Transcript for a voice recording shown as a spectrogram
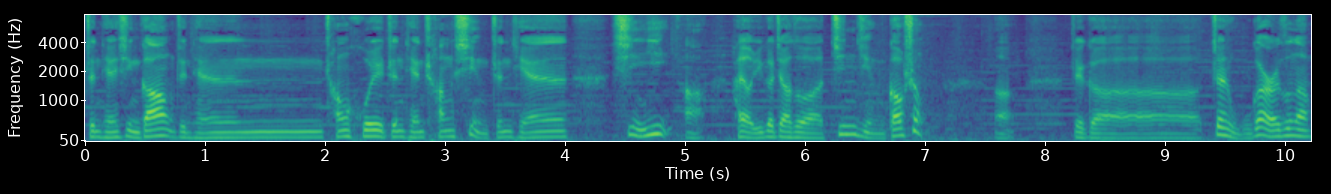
真田信纲、真田昌辉、真田昌信、真田信一啊，还有一个叫做金井高盛，啊，这个这五个儿子呢，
